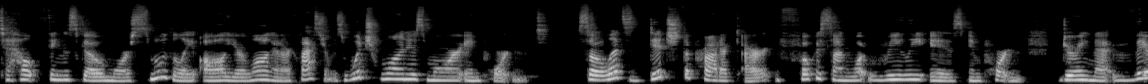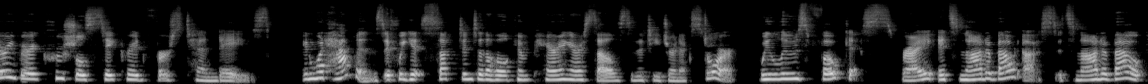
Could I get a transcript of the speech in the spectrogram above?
to help things go more smoothly all year long in our classrooms? Which one is more important? So let's ditch the product art and focus on what really is important during that very, very crucial sacred first 10 days. And what happens if we get sucked into the whole comparing ourselves to the teacher next door? We lose focus, right? It's not about us. It's not about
